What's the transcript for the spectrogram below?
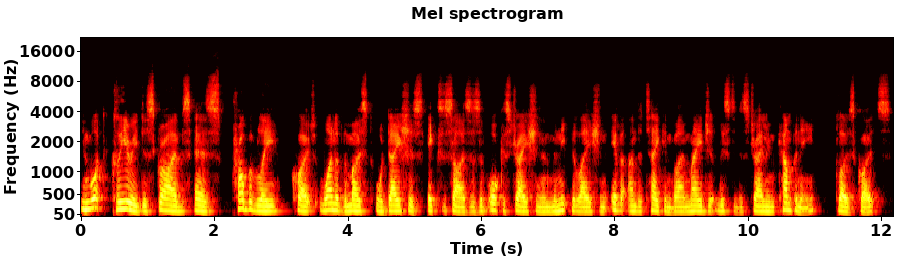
In what Cleary describes as probably, quote, one of the most audacious exercises of orchestration and manipulation ever undertaken by a major listed Australian company, close quotes,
